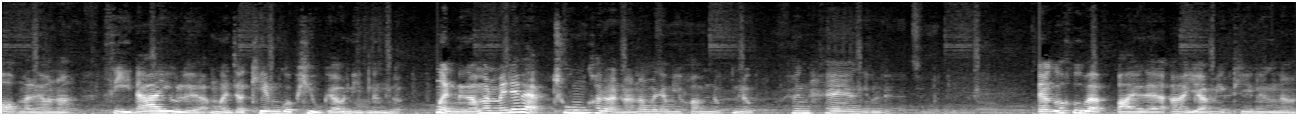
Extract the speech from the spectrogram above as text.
ออกมาแล้วนะ สีได้อยู่เลยอะเหมือนจะเข้มกว่าผิวแก้วนิดนึงเลยเหมือนเนื้อมันไม่ได้แบบชุ่มขนาดนั้นอะมันยังมีความหนึบหนึบแห้งๆอยู่เลย เนี่ยก็คือแบบไปแล้วอะย้ำอีกทีหนึ่งนะ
